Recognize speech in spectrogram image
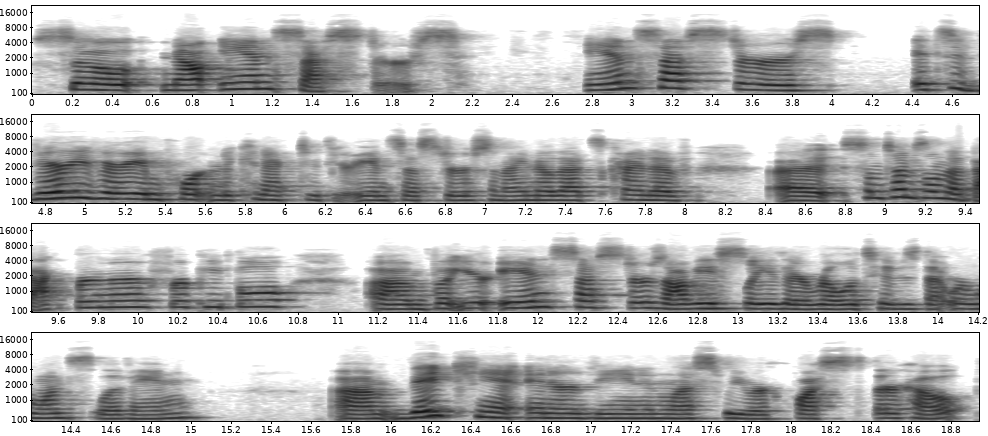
So now, ancestors. Ancestors, it's very, very important to connect with your ancestors. And I know that's kind of uh, sometimes on the back burner for people. Um, but your ancestors, obviously, they're relatives that were once living. Um, they can't intervene unless we request their help.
